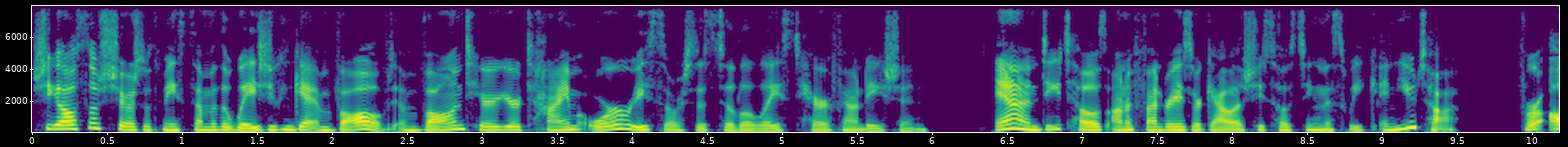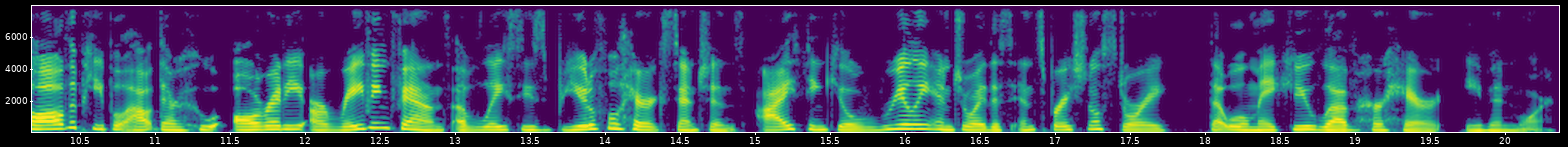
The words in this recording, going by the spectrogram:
She also shares with me some of the ways you can get involved and volunteer your time or resources to the Laced Hair Foundation, and details on a fundraiser gala she's hosting this week in Utah. For all the people out there who already are raving fans of Lacy's beautiful hair extensions, I think you'll really enjoy this inspirational story that will make you love her hair even more.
